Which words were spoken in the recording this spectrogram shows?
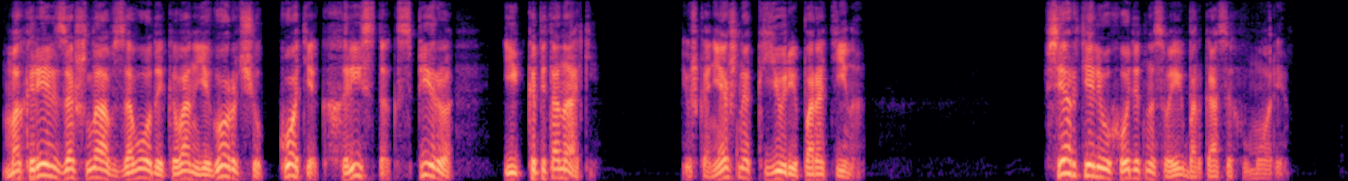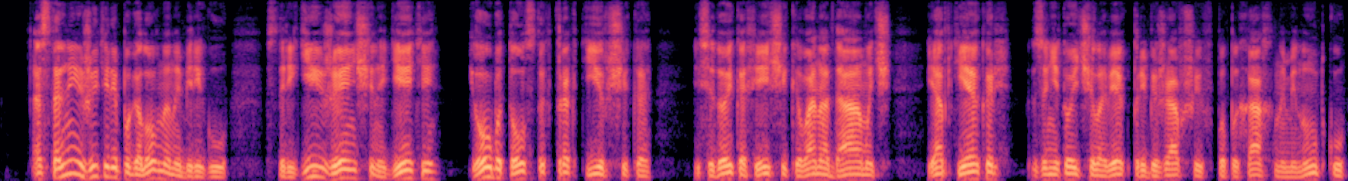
Макрель зашла в заводы к Ивану Егорычу, Котик, Христок, Спиро и Капитанаки. И уж, конечно, к Юре Паратино. Все артели уходят на своих баркасах в море. Остальные жители поголовно на берегу. Старики, женщины, дети и оба толстых трактирщика, и седой кофейщик Иван Адамыч, и аптекарь, занятой человек, прибежавший в попыхах на минутку,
